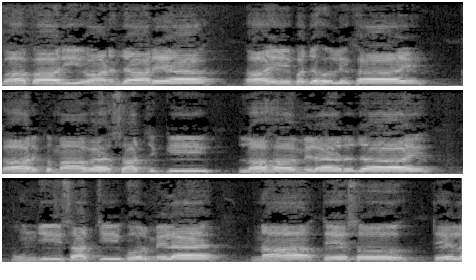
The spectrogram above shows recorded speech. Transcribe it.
ਵਾਪਾਰੀ ਵਣ ਜਾਰਿਆ, ਆਏ ਬਜਹੁ ਲਿਖਾਏ ਕਾਰ ਕਮਾਵੈ ਸੱਚ ਕੀ ਲਾਹਾ ਮਿਲੈ ਰਜਾਏ, ਪੂੰਜੀ ਸਾਚੀ ਗੁਰ ਮਿਲੈ, ਨਾ ਤਿਸ ਤਿਲ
